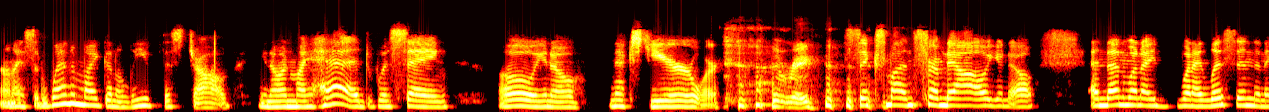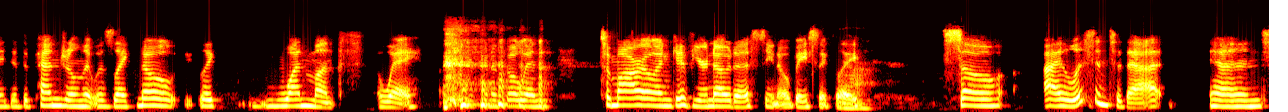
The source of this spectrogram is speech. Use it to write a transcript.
And I said, When am I going to leave this job? You know, and my head was saying, Oh, you know, next year or right. six months from now, you know. And then when I when I listened and I did the pendulum, it was like, no, like one month away. You're gonna go in tomorrow and give your notice, you know, basically. Yeah. So I listened to that and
